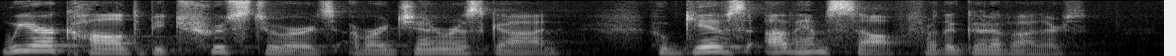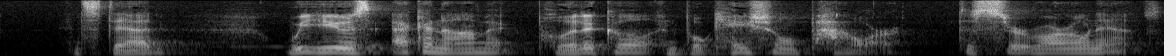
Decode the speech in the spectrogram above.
We are called to be true stewards of our generous God who gives of himself for the good of others. Instead, we use economic, political, and vocational power to serve our own ends.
